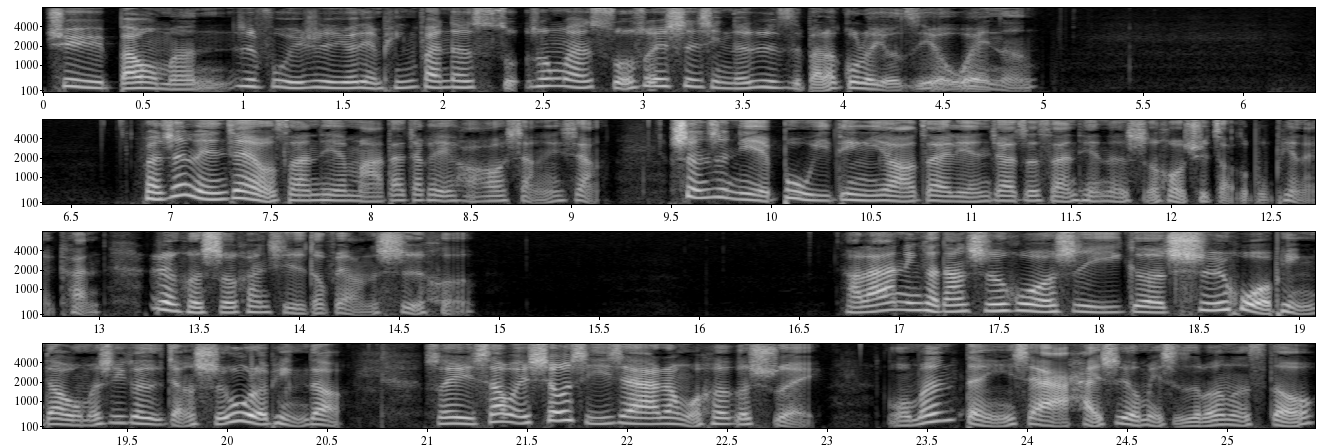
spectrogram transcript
去把我们日复一日有点平凡的琐充满琐碎事情的日子，把它过得有滋有味呢？反正连假有三天嘛，大家可以好好想一想。甚至你也不一定要在连假这三天的时候去找这部片来看，任何时候看其实都非常的适合。好啦，宁可当吃货是一个吃货频道，我们是一个讲食物的频道，所以稍微休息一下，让我喝个水。我们等一下还是有美食的 bonus 的哦。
